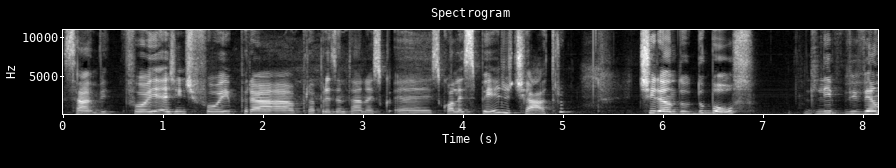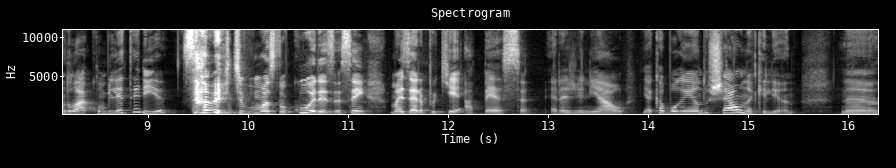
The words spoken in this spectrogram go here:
sabe? Foi, a gente foi pra pra apresentar na eh, escola SP de teatro, tirando do bolso, li- vivendo lá com bilheteria, sabe? Tipo umas loucuras assim, mas era porque a peça era genial e acabou ganhando Shell naquele ano, né?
